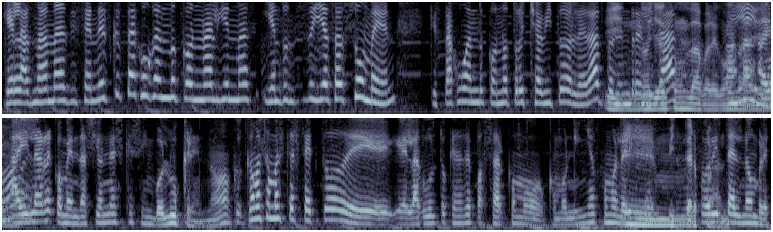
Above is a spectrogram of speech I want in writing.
que las mamás dicen, es que está jugando con alguien más, y entonces ellas asumen que está jugando con otro chavito de la edad, pero Y en no, ya realidad... es un labregón. Sí, Ahí, ¿no? ahí la recomendación es que se involucren, ¿no? ¿Cómo se llama este efecto de el adulto que se hace pasar como, como niño? ¿Cómo le dicen? Em, Peter fue ahorita el nombre.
